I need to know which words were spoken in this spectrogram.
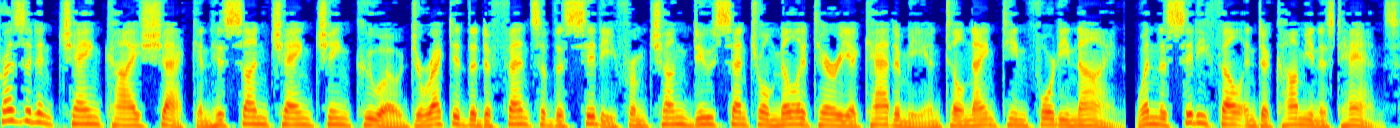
President Chiang Kai-shek and his son Chiang Ching-kuo directed the defense of the city from Chengdu Central Military Academy until 1949, when the city fell into communist hands.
